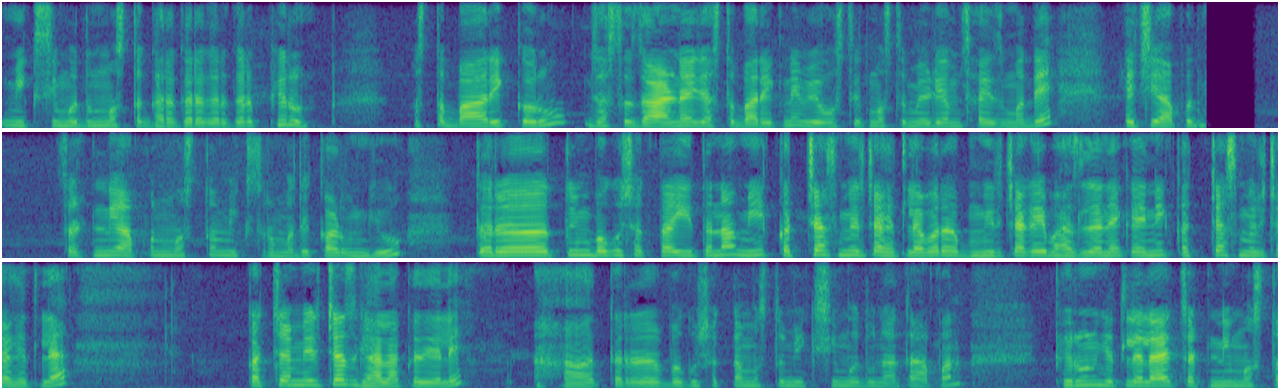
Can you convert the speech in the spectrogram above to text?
मिक्सीमधून मस्त घरघर घरघर फिरून. मस्त बारीक करू. जास्त जाळ नाही जास्त बारीक नाही व्यवस्थित मस्त मीडियम साईजमध्ये याची आपण चटणी आपण मस्त मिक्सरमध्ये काढून घेऊ. तर तुम्ही बघू शकता इथं ना मी कच्च्याच मिरच्या घेतल्या बरं. मिरच्या काही भाजल्या नाही काही नाही. कच्च्याच मिरच्या घेतल्या. कच्च्या मिरच्याच घ्या लागतात याले. हा तर बघू शकता मस्त मिक्सीमधून आता आपण फिरून घेतलेलं आहे चटणी मस्त.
